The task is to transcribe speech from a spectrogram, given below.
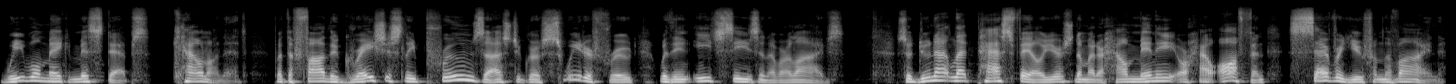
We will make missteps, count on it, but the Father graciously prunes us to grow sweeter fruit within each season of our lives. So do not let past failures, no matter how many or how often, sever you from the vine.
